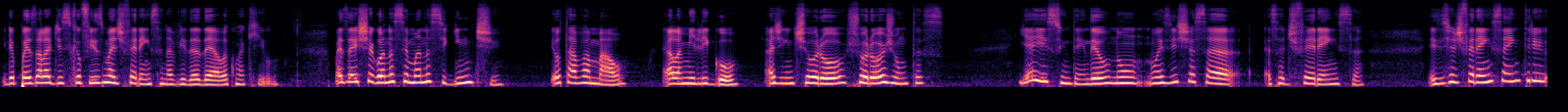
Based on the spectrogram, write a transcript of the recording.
E depois ela disse que eu fiz uma diferença na vida dela com aquilo. Mas aí chegou na semana seguinte, eu estava mal. Ela me ligou, a gente orou, chorou juntas. E é isso, entendeu? Não, não existe essa, essa diferença. Existe a diferença entre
